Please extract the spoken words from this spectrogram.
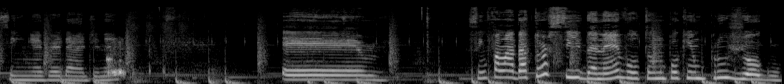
Sim, é verdade, né? É... Sem falar da torcida, né? Voltando um pouquinho pro jogo.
